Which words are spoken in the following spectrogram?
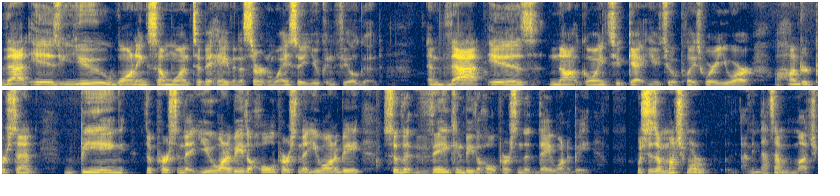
That is you wanting someone to behave in a certain way so you can feel good." And that is not going to get you to a place where you are 100% being the person that you want to be, the whole person that you want to be, so that they can be the whole person that they want to be. Which is a much more, I mean, that's a much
